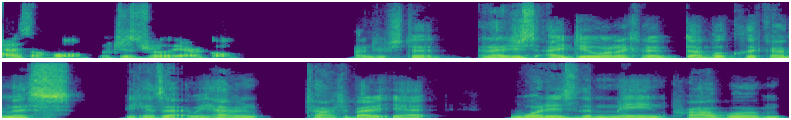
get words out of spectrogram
as a whole, which is really our goal. Understood. And I just, I do want to kind of double click on this because we haven't talked about it yet. What is the main problem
